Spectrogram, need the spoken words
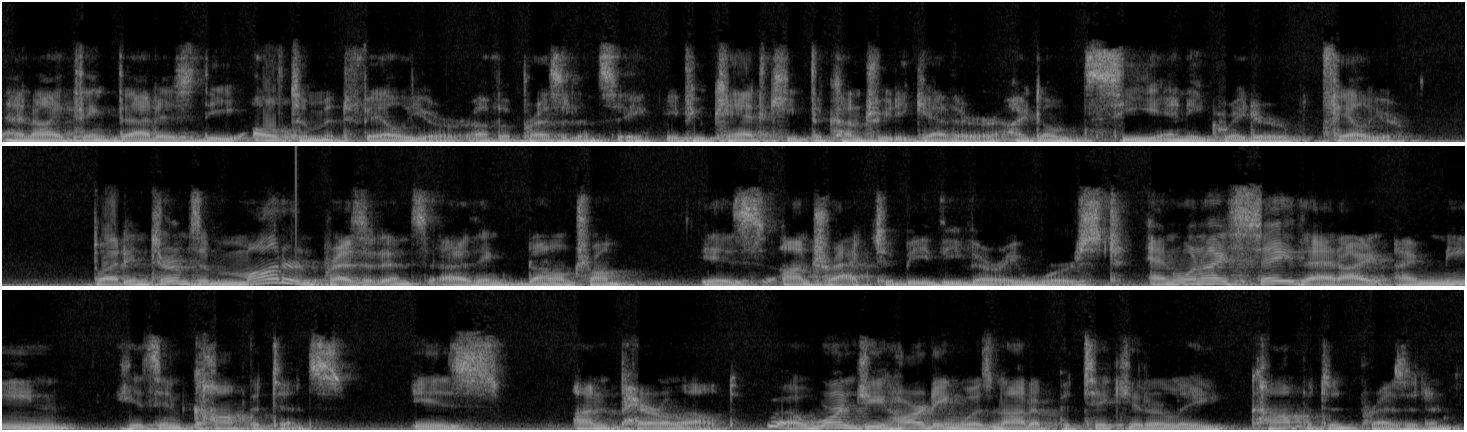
And I think that is the ultimate failure of a presidency. If you can't keep the country together, I don't see any greater failure. But in terms of modern presidents, I think Donald Trump is on track to be the very worst. And when I say that, I, I mean his incompetence is unparalleled. Uh, Warren G. Harding was not a particularly competent president,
